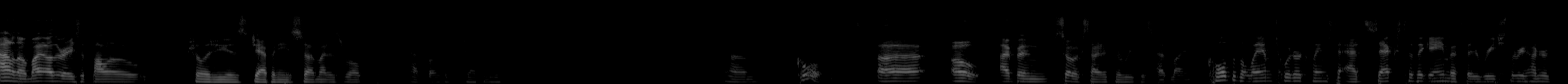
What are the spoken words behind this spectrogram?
I don't know. My other Ace Apollo trilogy is Japanese, so I might as well have both of them Japanese. Um, cool. Uh, oh, I've been so excited to read this headline. Cult of the Lamb Twitter claims to add sex to the game if they reach 300,000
